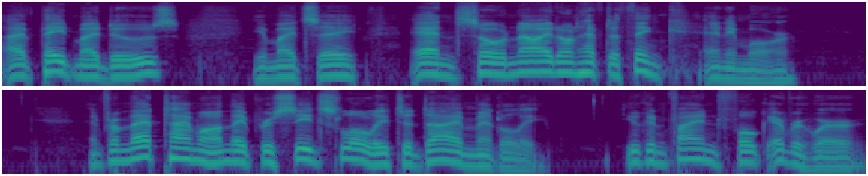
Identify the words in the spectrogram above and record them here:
I've paid my dues, you might say, and so now I don't have to think any more. And from that time on, they proceed slowly to die mentally. You can find folk everywhere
